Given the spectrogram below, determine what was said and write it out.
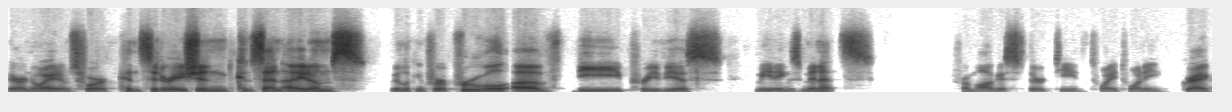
There are no items for consideration. Consent items. We're looking for approval of the previous meeting's minutes from August 13th, 2020. Greg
